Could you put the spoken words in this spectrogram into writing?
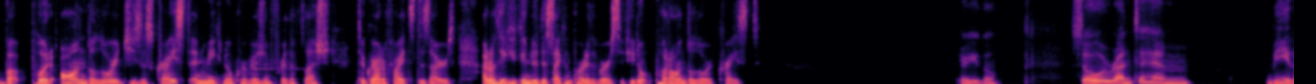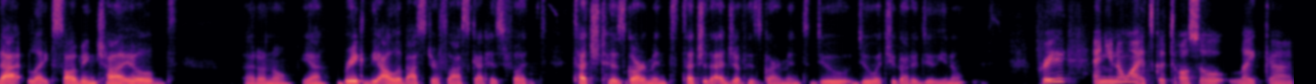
but put on the Lord Jesus Christ and make no provision for the flesh to gratify its desires. I don't think you can do the second part of the verse if you don't put on the Lord Christ. There you go. So run to him, be that like sobbing child, I don't know. Yeah. Break the alabaster flask at his foot, mm-hmm. touched his garment, touch the edge of his garment. Do do what you got to do, you know? Pray. And you know what? It's good to also like uh,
